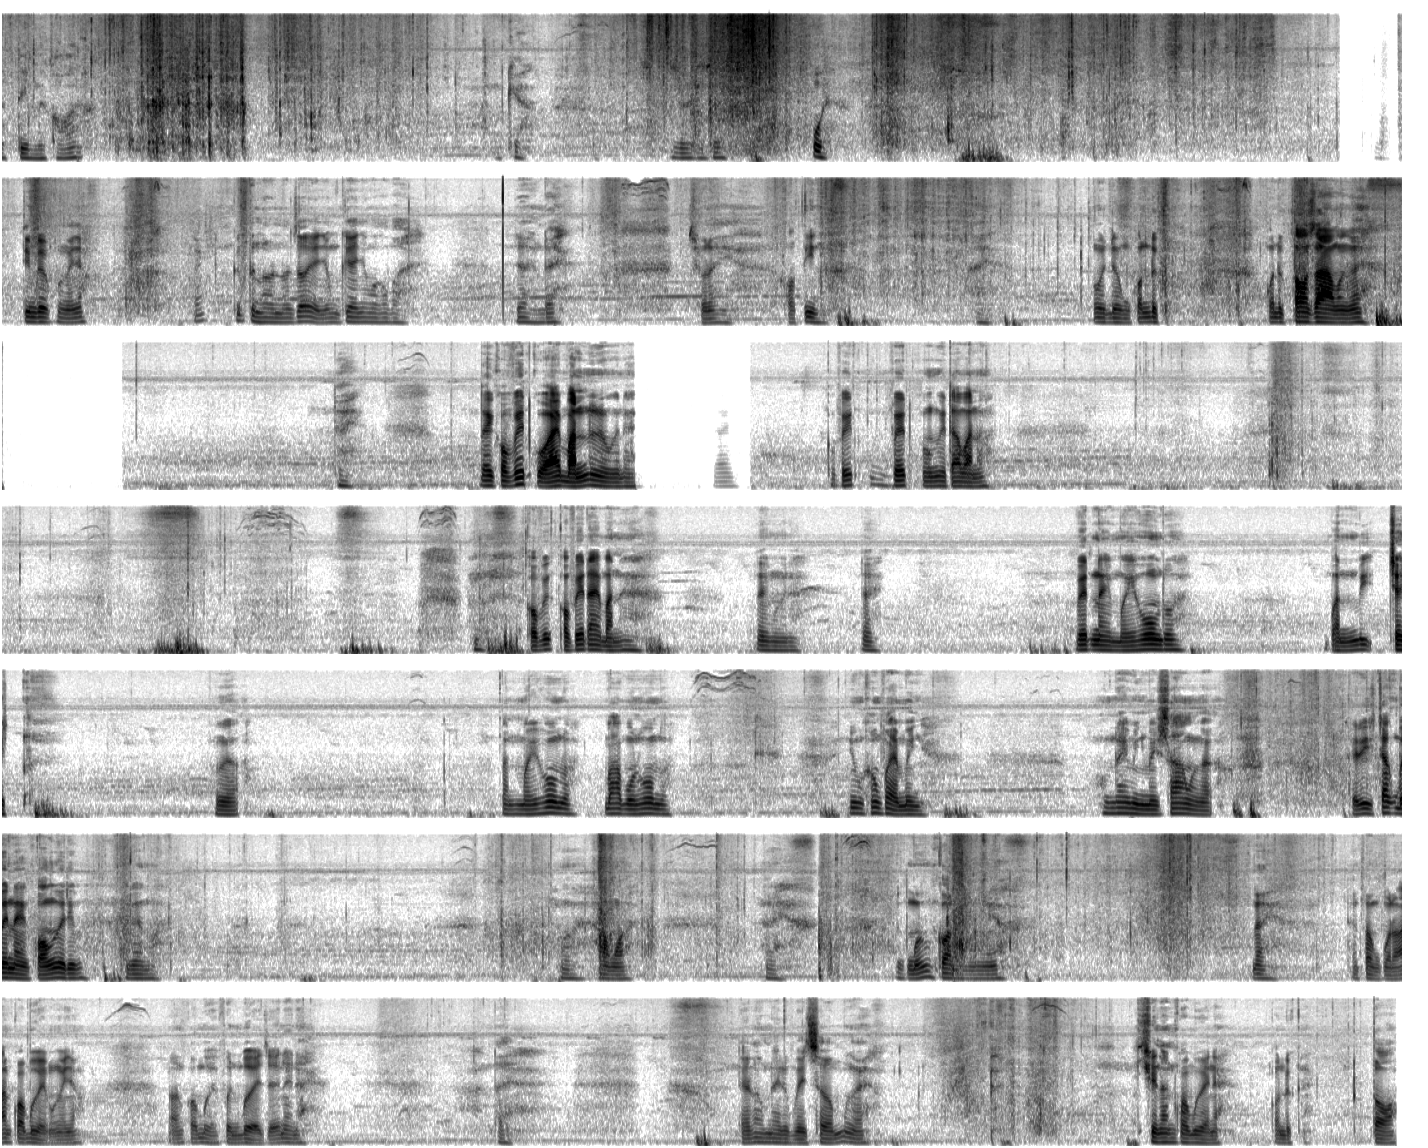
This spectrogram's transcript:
giờ tìm mới có. Kìa rơi rơi. Ui. Tìm được mọi người nhá. Đấy, cứ từng lần nó rơi ở trong kia nhưng mà không phải. Rơi ở đây. Chỗ này khó tìm. Đây. ôi đường con đực. Con đực to già mọi người. Đây, có vết của ai bắn rồi này? Đây. có vết vết của người ta bắn rồi. Có vết có vết ai bắn này. đây mọi người này. Đây. Vết này mấy hôm thôi. Bắn bị chệch. Rồi ạ. Bắn mấy hôm rồi ba bốn hôm rồi. Nhưng mà không phải mình. Hôm nay mình mới sang mọi người ạ thế thì chắc bên này có người đi. Lên rồi rồi hỏng rồi. Đây. Được mới một con mọi người nhé đây. Sản phẩm của nó ăn quả bưởi mọi người nhá. Nó ăn quả bưởi, phần bưởi dưới này này đây thế là hôm nay được về sớm mọi người. Chuyên ăn quả bưởi này, còn được to.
